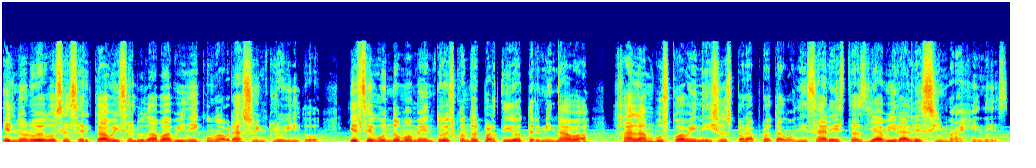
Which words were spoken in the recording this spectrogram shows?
el noruego se acercaba y saludaba a Vini con abrazo incluido. Y el segundo momento es cuando el partido terminaba. Haaland buscó a Vinicius para protagonizar estas ya virales imágenes.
